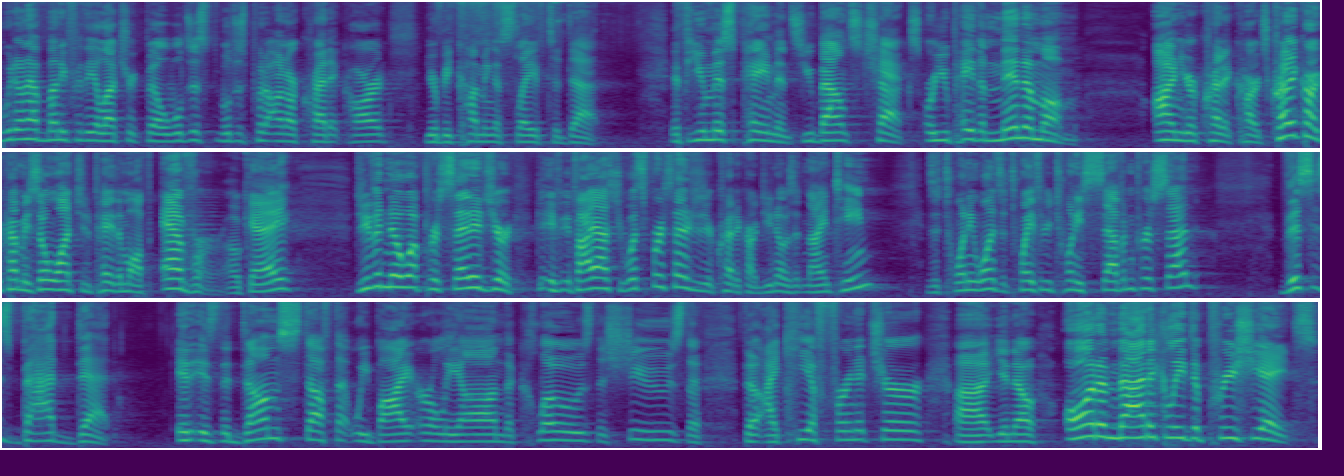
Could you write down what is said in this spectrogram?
we don't have money for the electric bill. We'll just, we'll just put it on our credit card. You're becoming a slave to debt if you miss payments, you bounce checks, or you pay the minimum on your credit cards. Credit card companies don't want you to pay them off ever, okay? Do you even know what percentage your, if, if I ask you, what's the percentage of your credit card? Do you know, is it 19? Is it 21? Is it 23, 27%? This is bad debt. It is the dumb stuff that we buy early on the clothes, the shoes, the, the IKEA furniture, uh, you know, automatically depreciates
